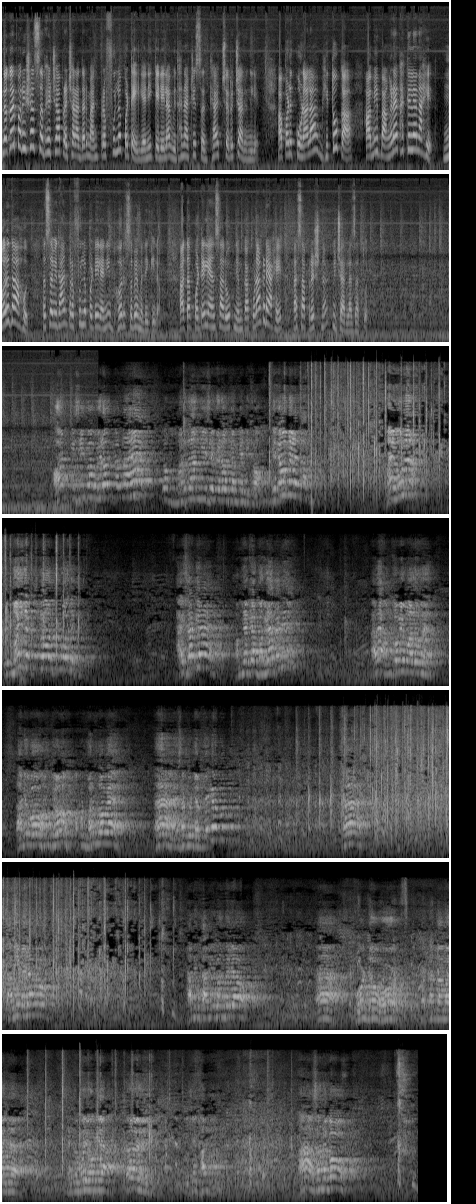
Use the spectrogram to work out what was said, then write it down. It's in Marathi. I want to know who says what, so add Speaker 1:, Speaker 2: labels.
Speaker 1: नगर परिषद सभेच्या प्रचारादरम्यान प्रफुल्ल पटेल यांनी केलेल्या विधानाची सध्या चर्चा रंगली आहे. आपण कोणाला भीतो का? आम्ही बांगड्या घातलेल्या नाहीत. मर्द आहोत. असं विधान प्रफुल्ल पटेल यांनी भर सभेमध्ये केलं. आता पटेल यांचा रोख नेमका कुणाकडे आहे? असा प्रश्न विचारला जातोय.
Speaker 2: और किसी को विरोध करना है तो मर्दानगी से विरोध करके दिखाओ। दिखाओ मेरे सामने। मैं हूं ना मैं देखूंगा और तुम वो ऐसा क्या? है हमने क्या बगड़ा पहने? अरे हमको भी मालूम है। राजू भाव हम क्यों? अपन मर्द लोग हैं। हैं, ऐसा कोई डरते क्या अपन? ताली बजा लो खाली ताली मत बजाओ। हाँ वोट दो वोट। बटन दबाई जाए। नहीं तो वही हो गया। इसे खाली 啊唱的够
